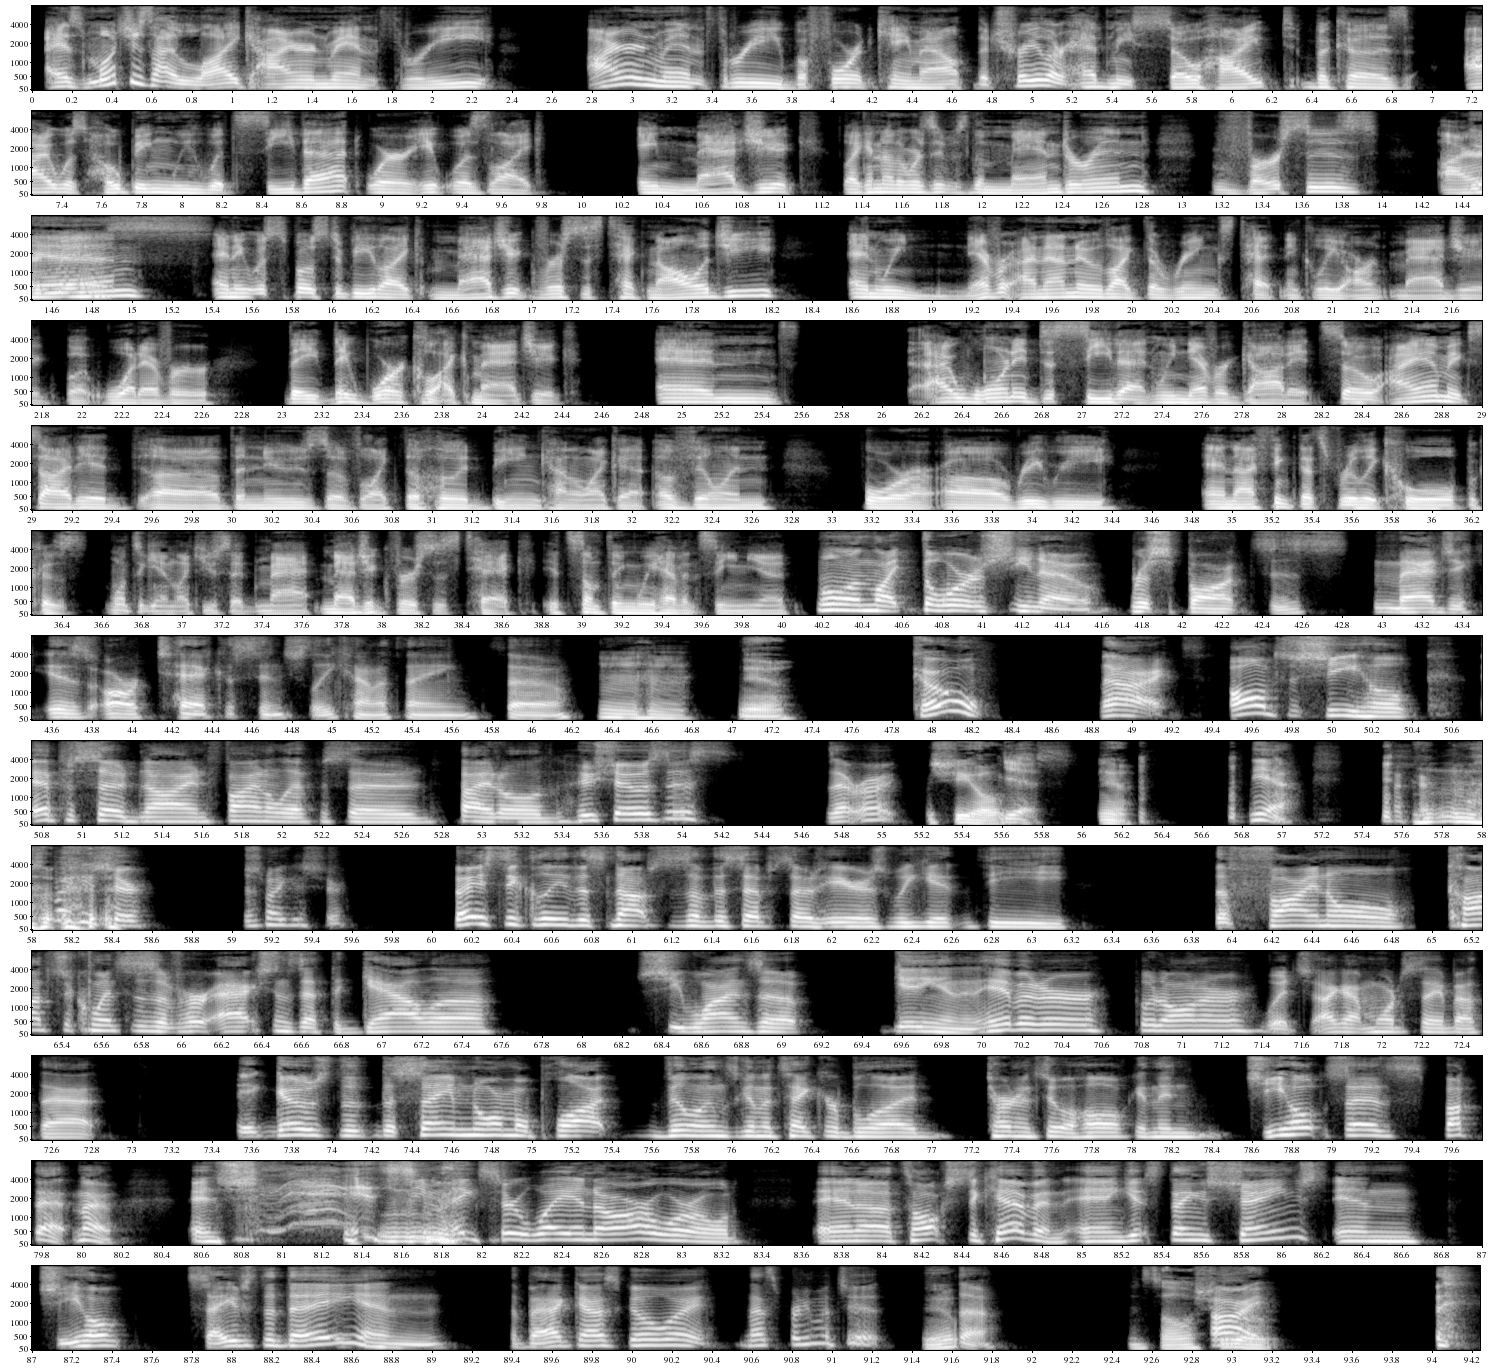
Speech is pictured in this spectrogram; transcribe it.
as much as I like Iron Man three, Iron Man three before it came out, the trailer had me so hyped because I was hoping we would see that where it was like a magic, like in other words, it was the Mandarin versus Iron Man and it was supposed to be like magic versus technology and we never and i know like the rings technically aren't magic but whatever they they work like magic and i wanted to see that and we never got it so i am excited uh the news of like the hood being kind of like a, a villain for uh riri and i think that's really cool because once again like you said ma- magic versus tech it's something we haven't seen yet Well, and like Thor's, you know, response is magic is our tech, essentially, kind of thing. So mm-hmm. Yeah. cool. All right, on to She Hulk, episode nine, final episode, titled "Who shows This?" Is that right? She Hulk. yes Yeah. Yeah. Just making sure. Just making sure. Basically, the synopsis of this episode here is we get the the final consequences of her actions at the gala. She winds up getting an inhibitor put on her, which I got more to say about that. It goes the, the same normal plot. Villain's gonna take her blood, turn into a Hulk, and then She Hulk says, "Fuck that, no," and she she makes her way into our world and uh, talks to Kevin and gets things changed. And She Hulk saves the day, and the bad guys go away. That's pretty much it. Yep. So, That's all she all wrote. right,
